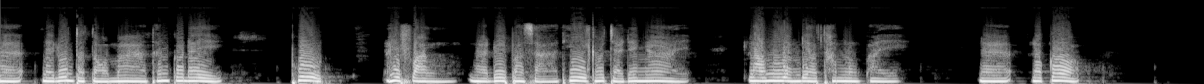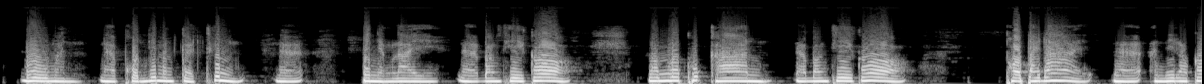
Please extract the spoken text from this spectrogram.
นะในรุ่นต่อๆมา ท่านก็ได้พูดให้ฟังนะด้วยภาษาที่เข้าใจได้ง่าย เรามีอย่างเดียวทำลงไปนะแล้วก็ ดูมันนะผลที่มันเกิดขึ้นนะเป็นอย่างไรนะบางทีก็ล้มลุกคุกคานนะบางทีก็พอไปได้นะอันนี้เราก็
